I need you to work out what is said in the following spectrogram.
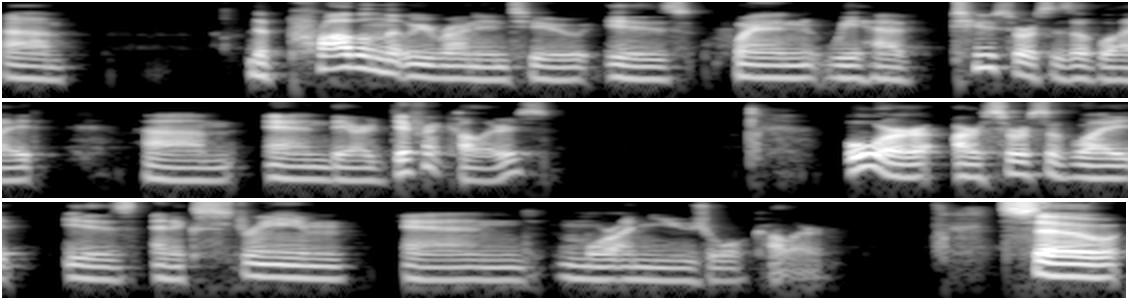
Um, the problem that we run into is when we have two sources of light um, and they are different colors, or our source of light is an extreme and more unusual color. So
